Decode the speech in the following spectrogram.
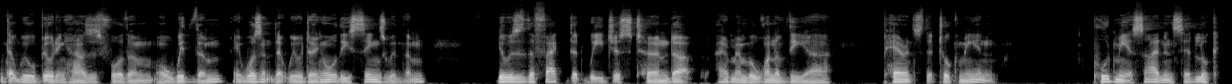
that we were building houses for them or with them. It wasn't that we were doing all these things with them. It was the fact that we just turned up. I remember one of the uh, parents that took me in pulled me aside and said, "Look,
